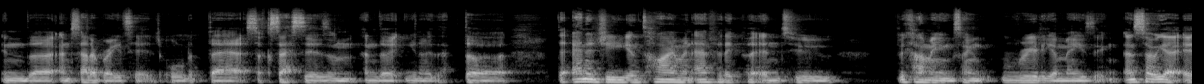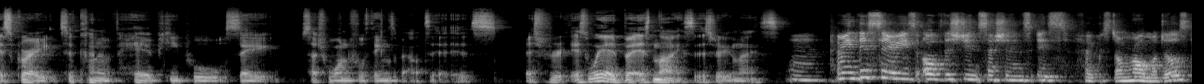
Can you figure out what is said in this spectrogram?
in the and celebrated all of their successes and and the you know the the, the energy and time and effort they put into becoming something really amazing and so yeah it's great to kind of hear people say such wonderful things about it it's it's it's weird, but it's nice. It's really nice. Mm. I mean, this series of the student sessions is focused on role models.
